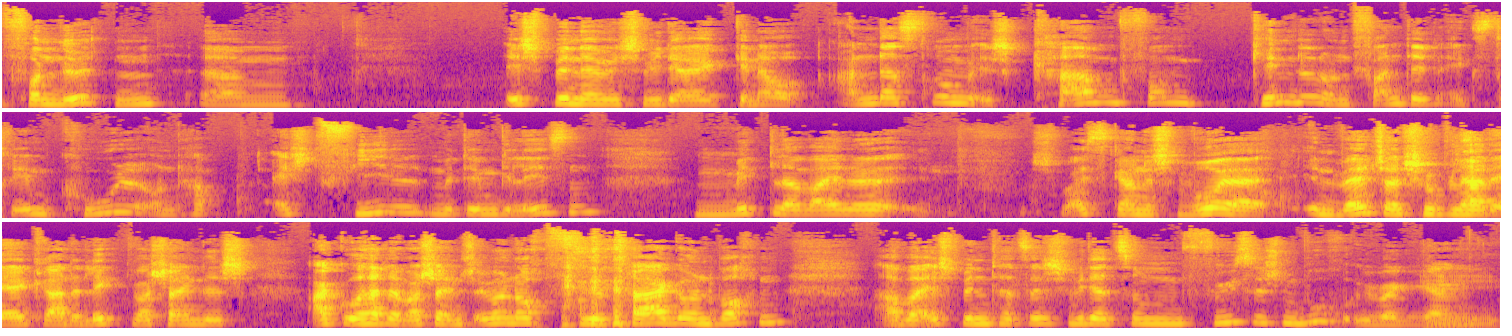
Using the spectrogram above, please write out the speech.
vonnöten. Ähm, ich bin nämlich wieder genau andersrum. Ich kam vom Kindle und fand den extrem cool und habe echt viel mit dem gelesen. Mittlerweile, ich weiß gar nicht, wo er, in welcher Schublade er gerade liegt. Wahrscheinlich, Akku hat er wahrscheinlich immer noch für Tage und Wochen. Aber ich bin tatsächlich wieder zum physischen Buch übergegangen. Mhm.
